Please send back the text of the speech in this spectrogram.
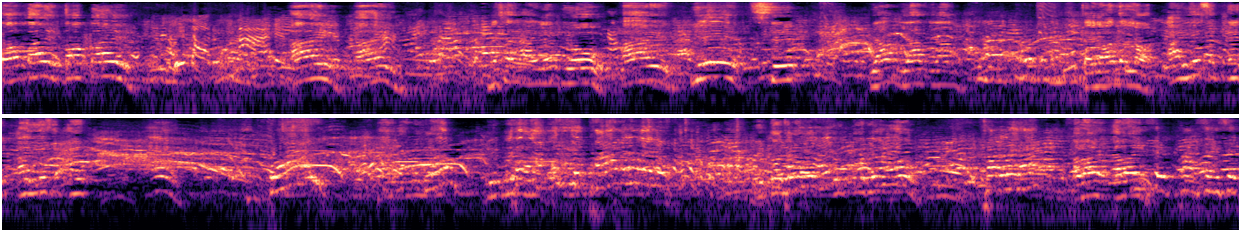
ต่อไปต่อไปพี่ต่อดูหน้าเห็นไอไอไม่ใช่ไอเลิฟยูไอยี่สิบยังยังยังใจร้อนตลอดไอยี่สิบเอ็ดไอยี่สิบเอ็ดเอ้าว้าวแล้วอีกไม่ข้างหทัลันงก็เหยียบเท้าไปเลยอีกตัวเดียวอีกตัวเดียวเอ้า ขาดอะไรคะอะไรอะไรสี่สิบขาดสี่สิบ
